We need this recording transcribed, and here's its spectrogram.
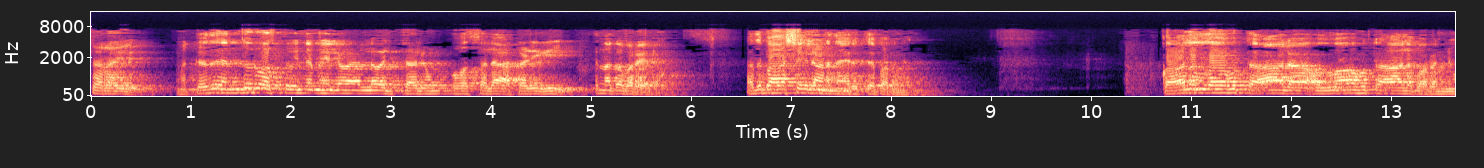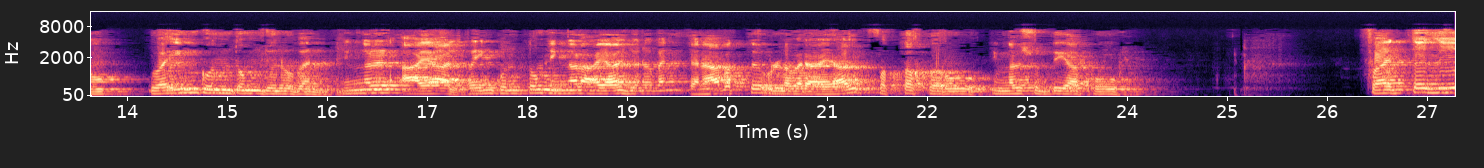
ഷറയിൽ മറ്റേത് എന്തൊരു വസ്തുവിന്റെ മേലെ വലിച്ചാലും ഗൊസല കഴുകി എന്നൊക്കെ പറയാലോ അത് ഭാഷയിലാണ് നേരത്തെ പറഞ്ഞത്. കാലല്ലാഹു താല അള്ളാഹു താല പറഞ്ഞു വൈൻ കുന്തും ജുനുബൻ. നിങ്ങൾ ആയാൽ വൈൻ കുന്തും നിങ്ങളായാൽ ജുനുബൻ. ജനാപത്ത് ഉള്ളവരായാൽ ഫത്തഹറു നിങ്ങൾ ശുദ്ധിയാക്കൂ. ഫത്തസി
